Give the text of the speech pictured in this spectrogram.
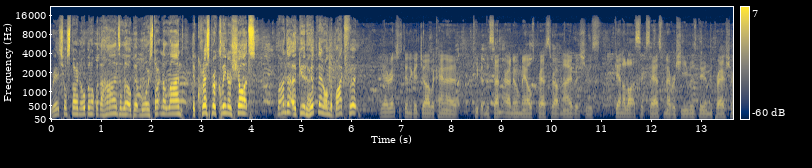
Rachel starting to open up with the hands a little bit more, starting to land the crisper, cleaner shots. Landed yeah. a good hook there on the back foot. Yeah, Rachel's doing a good job of kind of keep it in the centre. I know Mel's pressed her up now, but she was getting a lot of success whenever she was doing the pressure.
